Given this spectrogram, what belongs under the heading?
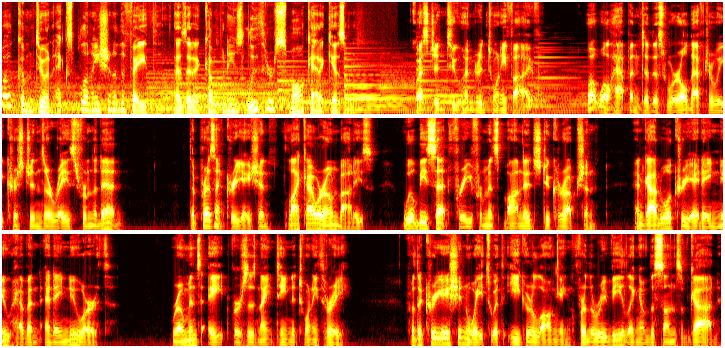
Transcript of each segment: Welcome to an explanation of the faith as it accompanies Luther's Small Catechism. Question 225 What will happen to this world after we Christians are raised from the dead? The present creation, like our own bodies, will be set free from its bondage to corruption, and God will create a new heaven and a new earth. Romans 8 verses 19 to 23. For the creation waits with eager longing for the revealing of the sons of God.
